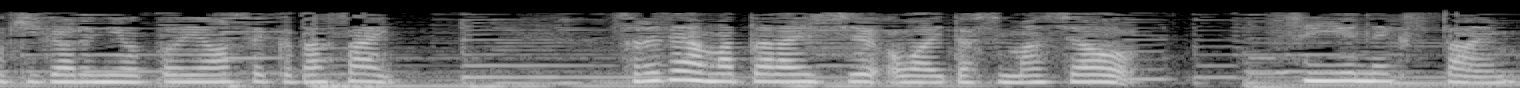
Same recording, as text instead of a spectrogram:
お気軽にお問い合わせください。それではまた来週お会いいたしましょう。See you next time.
